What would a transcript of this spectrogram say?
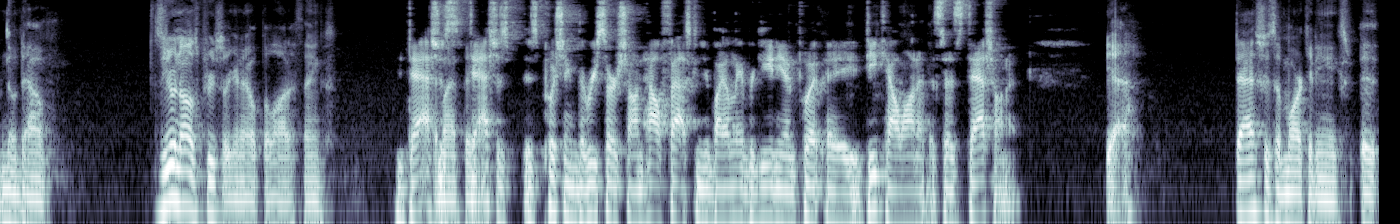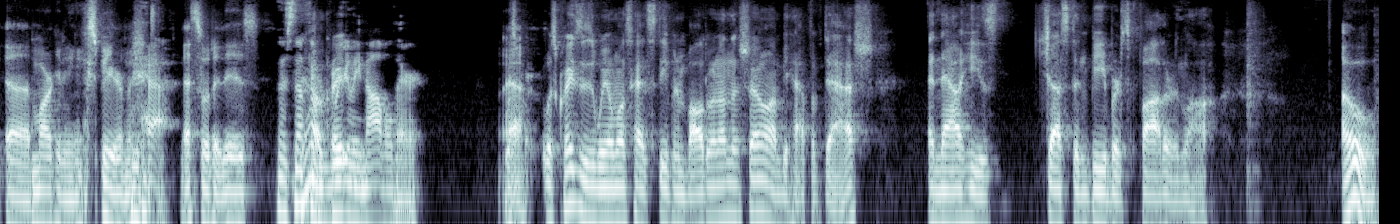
no doubt. Zero knowledge proofs are going to help a lot of things. Dash is. Dash is, is pushing the research on how fast can you buy a Lamborghini and put a decal on it that says Dash on it. Yeah, Dash is a marketing uh, marketing experiment. Yeah. that's what it is. There's nothing really novel there. What's, Yeah. what's crazy is we almost had Stephen Baldwin on the show on behalf of Dash, and now he's Justin Bieber's father-in-law. Oh,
